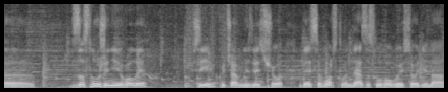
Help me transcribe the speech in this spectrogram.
е, заслужені голи. Всі, хоча мені здається, що десь Ворскла не заслуговує сьогодні на.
